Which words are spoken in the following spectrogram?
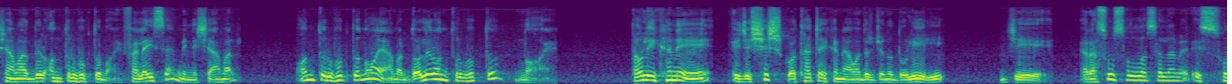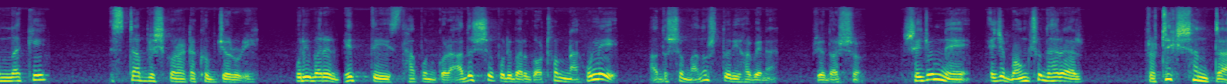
সে আমাদের অন্তর্ভুক্ত নয়। ফালাইসা মিনি, সে আমার অন্তর্ভুক্ত নয়, আমার দলের অন্তর্ভুক্ত নয়। তাহলে এখানে এই যে শেষ কথাটা, এখানে আমাদের জন্য দলিল যে রাসুল সাল্লাহ সাল্লামের এই সন্নাকে এস্টাবলিশ করাটা খুব জরুরি। পরিবারের ভিত্তি স্থাপন করা। আদর্শ পরিবার গঠন না হলে আদর্শ মানুষ তৈরি হবে না, প্রিয় দর্শক। সেই জন্যে এই যে বংশধারার প্রোটেকশনটা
